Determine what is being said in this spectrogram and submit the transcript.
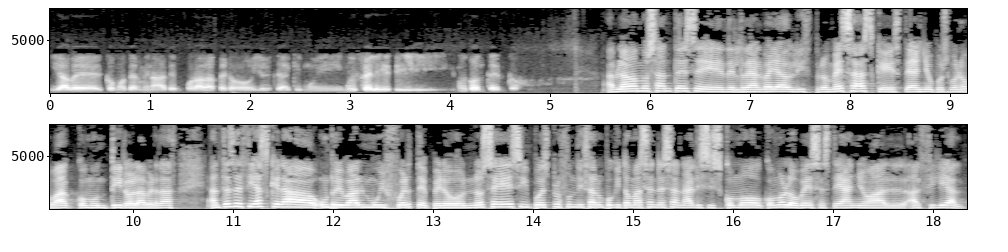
y a ver cómo termina la temporada, pero yo estoy aquí muy muy feliz y muy contento. Hablábamos antes eh, del Real Valladolid Promesas, que este año, pues bueno, va como un tiro, la verdad. Antes decías que era un rival muy fuerte, pero no sé si puedes profundizar un poquito más en ese análisis. ¿Cómo, cómo lo ves este año al, al filial?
